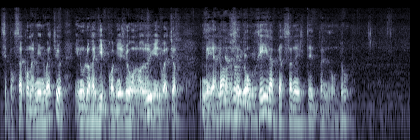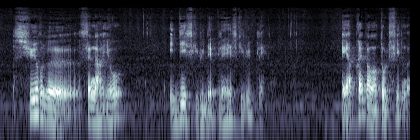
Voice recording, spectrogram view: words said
C'est pour ça qu'on a mis une voiture. Il nous l'aurait dit le premier jour, on aurait mis une voiture. Mais alors, j'ai compris la personnalité de Belmondo. Sur le scénario, il dit ce qui lui déplaît, ce qui lui plaît. Et après, pendant tout le film,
